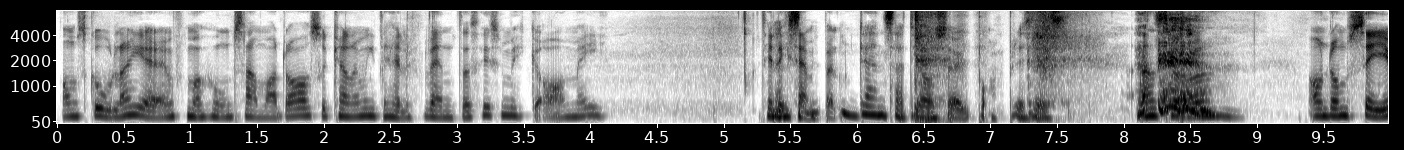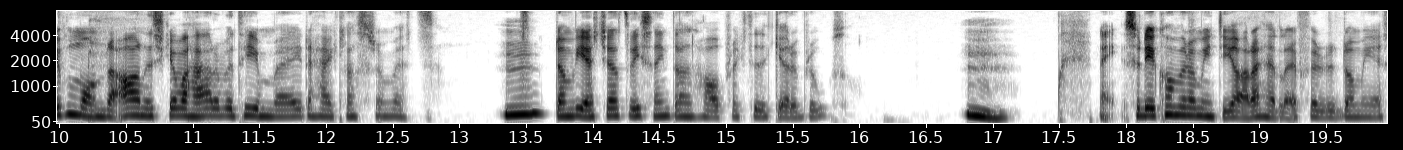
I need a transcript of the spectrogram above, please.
om skolan ger information samma dag så kan de inte heller förvänta sig så mycket av mig. Till Den- exempel. Den satt jag och sög på, precis. Alltså, om de säger på måndag, ah, ni ska vara här om en timme i det här klassrummet. Mm. De vet ju att vissa inte har praktik i Örebro. Så. Mm. Nej, så det kommer de inte göra heller för de är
